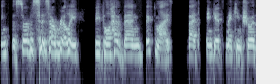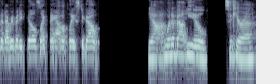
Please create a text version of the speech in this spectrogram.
think the services are really, people have been victimized, but I think it's making sure that everybody feels like they have a place to go. Yeah. What about you, Sakira?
